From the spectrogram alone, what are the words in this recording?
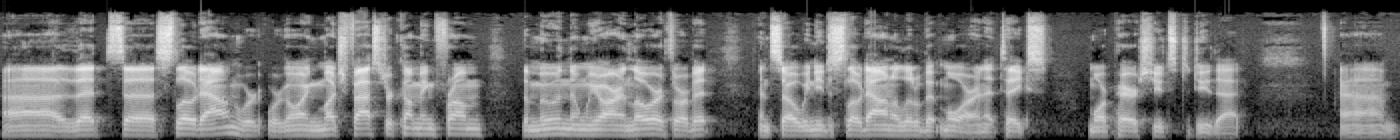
that slow down. We're, we're going much faster coming from the moon than we are in low Earth orbit. and so we need to slow down a little bit more, and it takes more parachutes to do that. Um,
